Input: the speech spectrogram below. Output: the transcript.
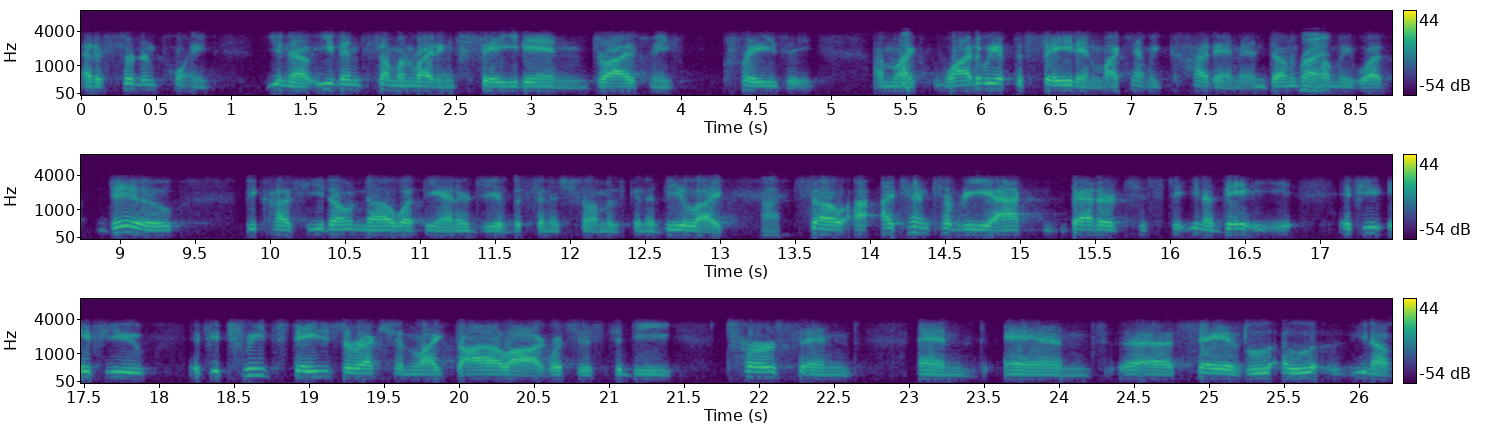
at a certain point, you know, even someone writing fade in drives me crazy. I'm like, why do we have to fade in? Why can't we cut in? And don't Right. tell me what to do because you don't know what the energy of the finished film is going to be like. Right. So I, I tend to react better to, st- you know, they, if you if you if you treat stage direction like dialogue, which is to be terse and and and uh, say as l- l- you know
